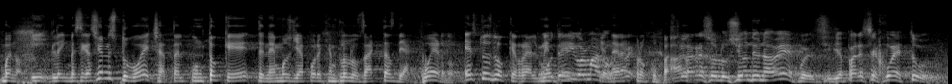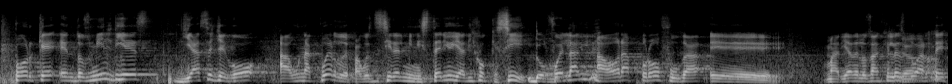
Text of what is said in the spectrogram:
Bueno, y la investigación estuvo hecha a tal punto que tenemos ya, por ejemplo, los actas de acuerdo. Esto es lo que realmente genera preocupación. A la resolución de una vez, pues, si ya parece juez tú. Porque en 2010 ya se llegó a un acuerdo de pago, es decir, el ministerio ya dijo que sí. Y fue la ahora prófuga eh, María de los Ángeles Duarte,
